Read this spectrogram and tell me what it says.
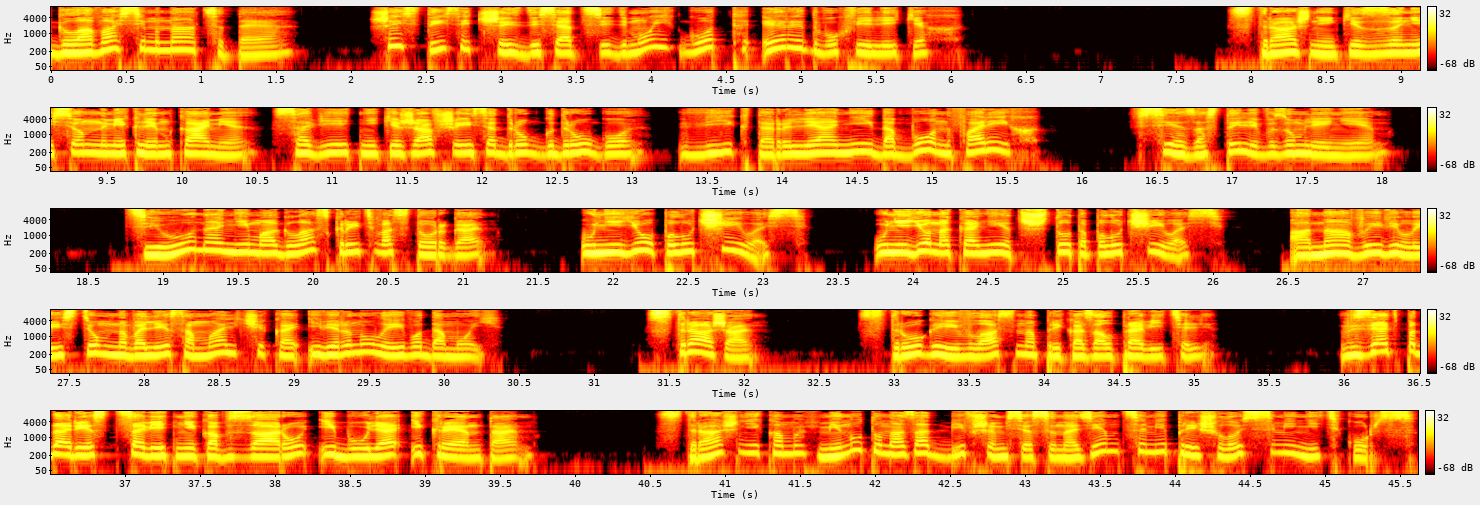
Глава 17. 6067 год эры двух великих. Стражники с занесенными клинками, советники, жавшиеся друг к другу, Виктор, Леонида, Бон, Фарих. Все застыли в изумлении. Тиона не могла скрыть восторга. У нее получилось. У нее, наконец, что-то получилось. Она вывела из темного леса мальчика и вернула его домой. «Стража!» — строго и властно приказал правитель. «Взять под арест советников Зару, Буля и Крента». Стражникам, минуту назад бившимся с иноземцами, пришлось сменить курс.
